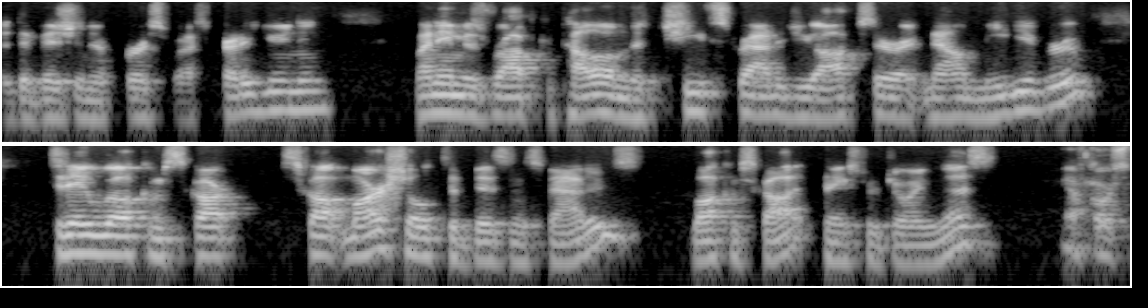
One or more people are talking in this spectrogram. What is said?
a division of First West Credit Union. My name is Rob Capello. I'm the Chief Strategy Officer at Now Media Group. Today, we welcome Scott, Scott Marshall to Business Matters. Welcome, Scott. Thanks for joining us. Yeah, of course.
